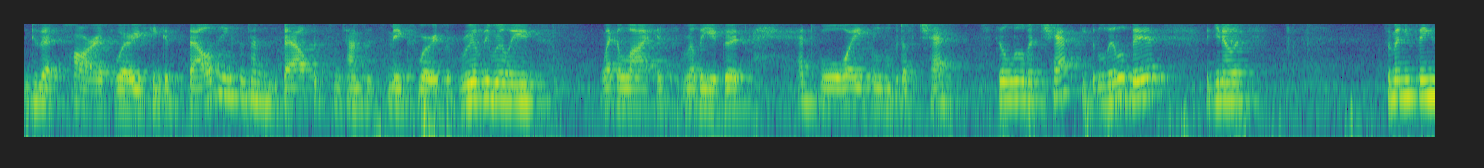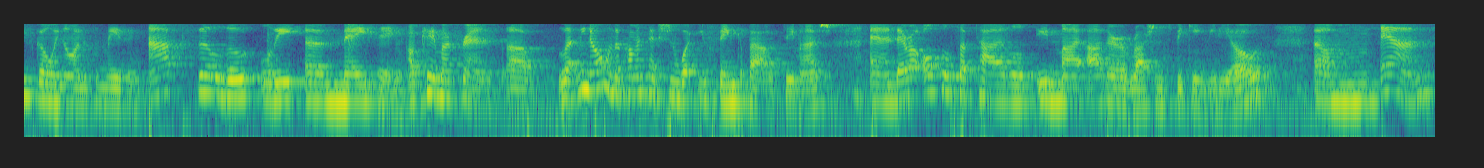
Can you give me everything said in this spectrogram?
into that part where you think it's belting, sometimes it's belt, but sometimes it's mixed where it's really, really like a lot it's really a good head voice, a little bit of chest, still a little bit chesty, but a little bit. But you know, it's so many things going on. It's amazing. Absolutely amazing. Okay, my friends, uh, let me know in the comment section what you think about Dimash. And there are also subtitles in my other Russian speaking videos. Um, and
